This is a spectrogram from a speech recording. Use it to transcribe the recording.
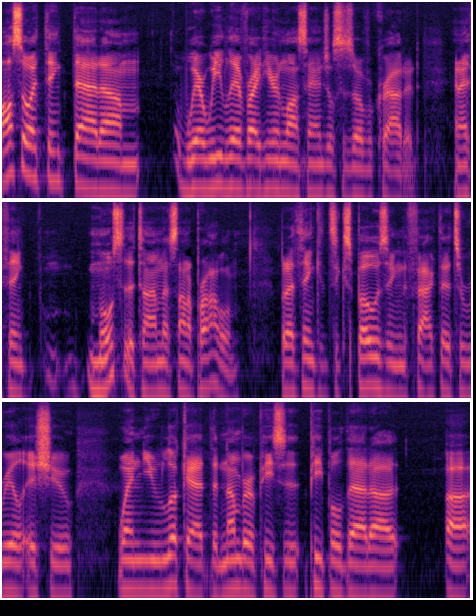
Also, I think that um, where we live right here in Los Angeles is overcrowded, and I think most of the time that's not a problem. But I think it's exposing the fact that it's a real issue when you look at the number of pieces, people that uh, uh,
